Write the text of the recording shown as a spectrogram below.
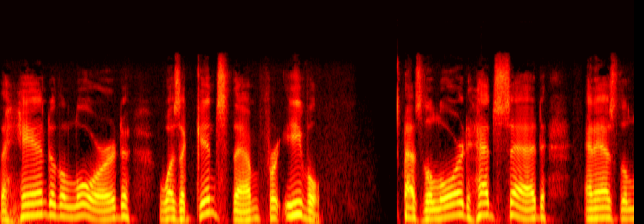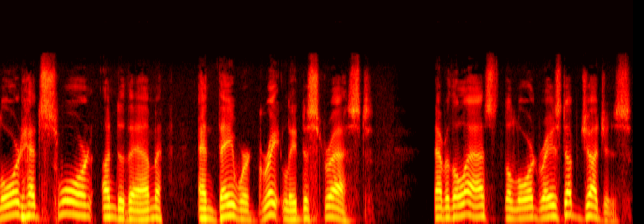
the hand of the Lord was against them for evil. As the Lord had said, and as the Lord had sworn unto them, and they were greatly distressed. Nevertheless, the Lord raised up judges,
